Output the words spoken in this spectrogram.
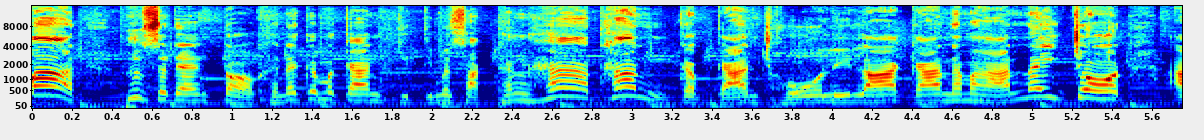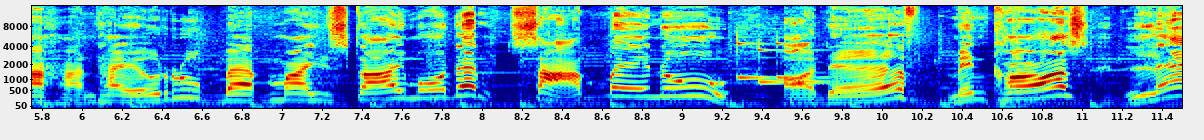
มารถ เพื่อแสดงต่อคณะกรรมการกิตติมศักดิ์ทั้ง 5 ท่าน กับการโชว์ลีลาการทำอาหารในโจทย์ อาหารไทยรูปแบบใหม่สไตล์โมเดิร์น3เมนูออเดิร์ฟเมนคอร์สและ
